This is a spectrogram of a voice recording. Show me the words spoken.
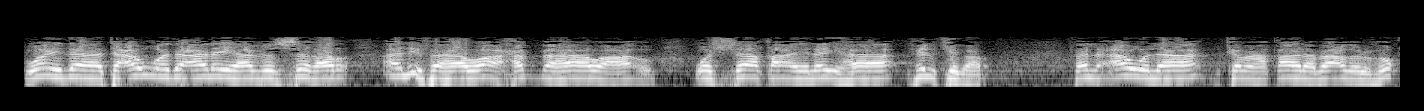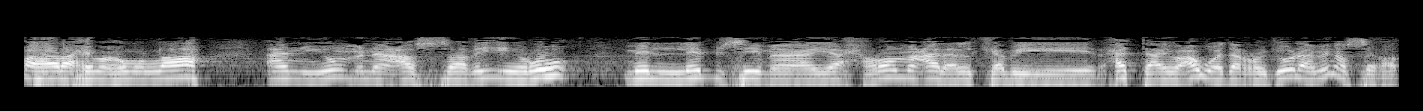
وإذا تعود عليها في الصغر ألفها وأحبها واشتاق إليها في الكبر. فالأولى كما قال بعض الفقهاء رحمهم الله أن يمنع الصغير من لبس ما يحرم على الكبير حتى يعود الرجوله من الصغر.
